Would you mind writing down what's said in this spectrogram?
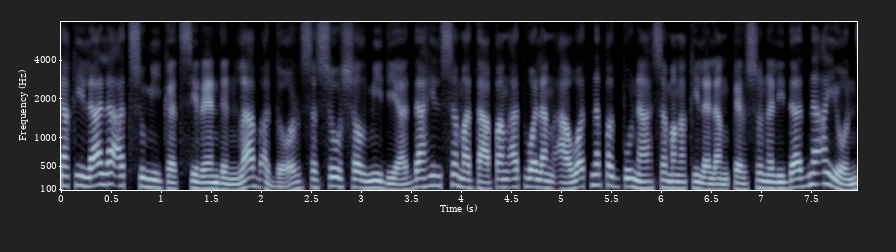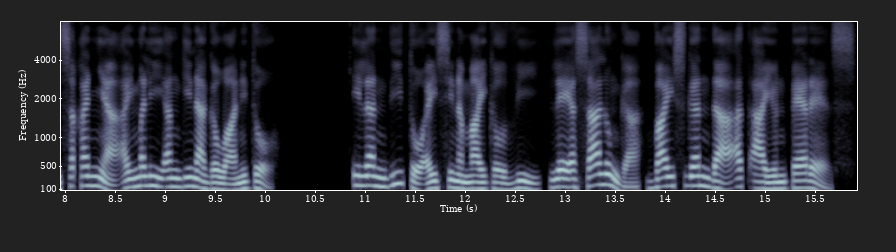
Nakilala at sumikat si Rendon Labador sa social media dahil sa matapang at walang awat na pagpuna sa mga kilalang personalidad na ayon sa kanya ay mali ang ginagawa nito. Ilan dito ay sina Michael V., Lea Salonga, Vice Ganda at Ayon Perez.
